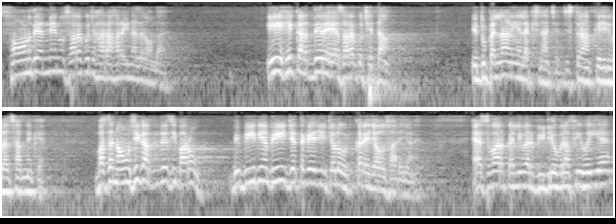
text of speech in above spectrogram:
ਸੌਣ ਦੇ ਅੰਨੇ ਨੂੰ ਸਾਰਾ ਕੁਝ ਹਰਾ ਹਰਾ ਹੀ ਨਜ਼ਰ ਆਉਂਦਾ ਹੈ। ਇਹ ਕਰਦੇ ਰਹੇ ਆ ਸਾਰਾ ਕੁਝ ਇਦਾਂ ਇਹ ਤੋਂ ਪਹਿਲਾਂ ਵਾਲੀਆਂ ਇਲੈਕਸ਼ਨਾਂ 'ਚ, ਜਿਸ ਤਰ੍ਹਾਂ ਕੇਜਰੀਵਾਲ ਸਾਹਿਬ ਨੇ ਕਿਹਾ। ਬਸ ਅਨਾਉਂਸ ਹੀ ਕਰ ਦਿੰਦੇ ਸੀ ਬਾਹਰੋਂ, ਵੀ 20 ਦੀਆਂ 20 ਜਿੱਤ ਗਏ ਜੀ, ਚਲੋ ਘਰੇ ਜਾਓ ਸਾਰੇ ਜਾਣੇ। ਇਸ ਵਾਰ ਪਹਿਲੀ ਵਾਰ ਵੀਡੀਓਗ੍ਰਾਫੀ ਹੋਈ ਹੈ,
